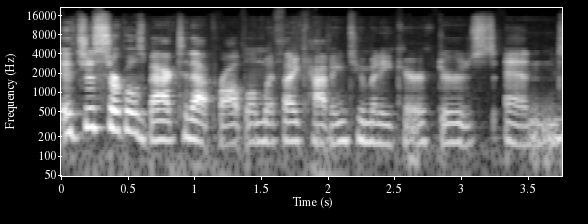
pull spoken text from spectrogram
it just circles back to that problem with like having too many characters and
